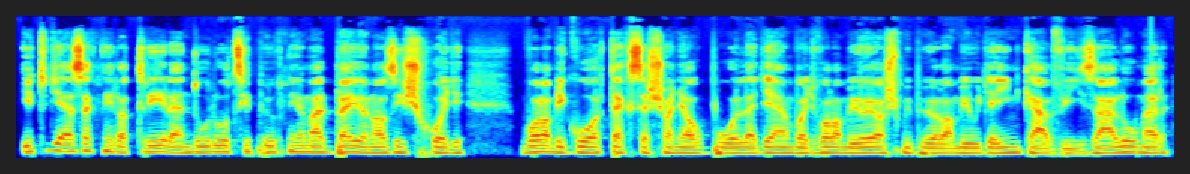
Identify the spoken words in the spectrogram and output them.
Itt ugye ezeknél a trail enduro cipőknél már bejön az is, hogy valami gortexes anyagból legyen, vagy valami olyasmiből, ami ugye inkább vízálló, mert,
